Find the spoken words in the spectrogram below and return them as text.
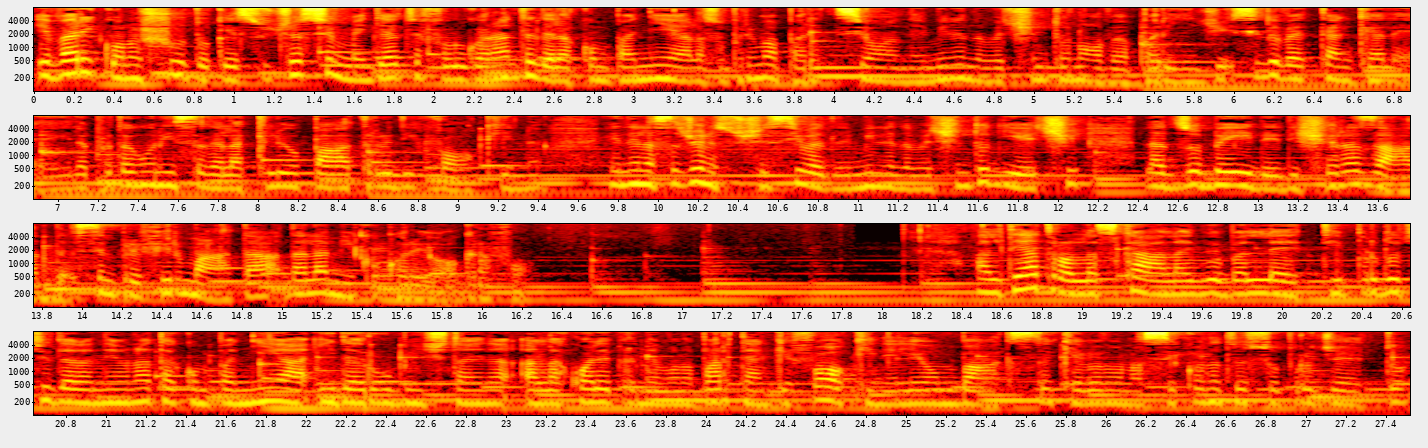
E va riconosciuto che il successo immediato e folgorante della compagnia alla sua prima apparizione nel 1909 a Parigi si dovette anche a lei, la protagonista della Cleopatra di Fokin, e nella stagione successiva del 1910 la Zobeide di Sherazad, sempre firmata dall'amico coreografo. Al teatro alla Scala i due balletti, prodotti dalla neonata compagnia Ida Rubinstein, alla quale prendevano parte anche Fochin e Leon Bax, che avevano assecondato il suo progetto,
